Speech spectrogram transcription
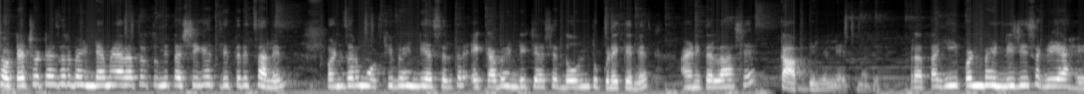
छोट्या छोट्या जर भेंड्या मिळाल्या तर तुम्ही तशी घेतली तरी चालेल. पण जर मोठी भेंडी असेल तर एका भेंडीचे असे दोन तुकडे केलेत आणि त्याला असे काप दिलेले आहेत मध्ये. तर आता ही पण भेंडी जी सगळी आहे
